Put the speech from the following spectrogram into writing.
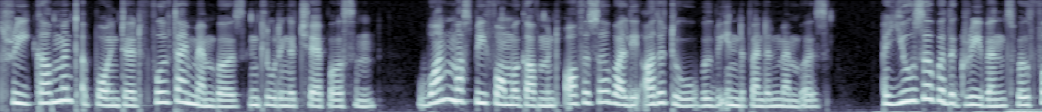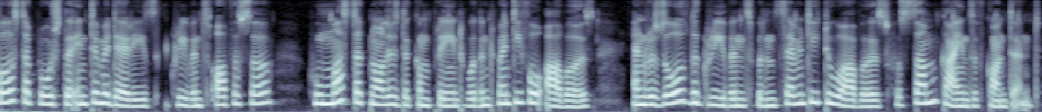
three government appointed full time members, including a chairperson. One must be former government officer, while the other two will be independent members. A user with a grievance will first approach the intermediary's grievance officer, who must acknowledge the complaint within 24 hours and resolve the grievance within 72 hours for some kinds of content,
